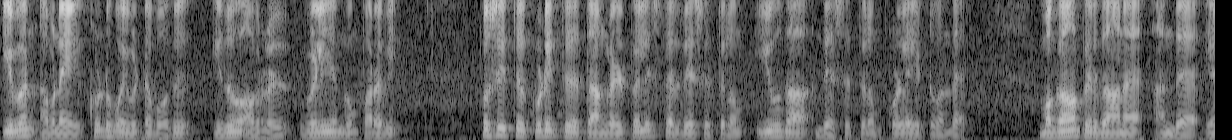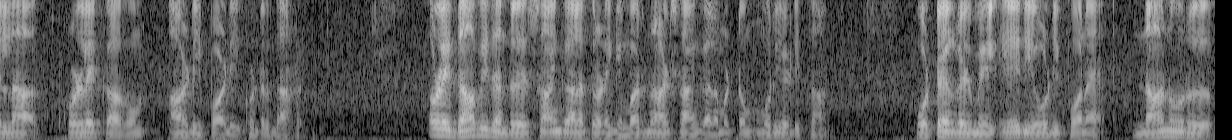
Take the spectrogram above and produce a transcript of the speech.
இவன் அவனை கொண்டு போய் விட்டபோது இதோ அவர்கள் வெளியெங்கும் பரவி புசித்து குடித்து தாங்கள் பெலிஸ்தர் தேசத்திலும் யூதா தேசத்திலும் கொள்ளையிட்டு வந்த மகா பெரிதான அந்த எல்லா கொள்ளைக்காகவும் ஆடி பாடி கொண்டிருந்தார்கள். அவளை தாவீத் அன்று சாயங்காலம் தொடங்கி மறுநாள் சாயங்காலம் மட்டும் முறியடித்தான். ஒட்டகங்கள் மேல் ஏறி ஓடிப்போன நானூறு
